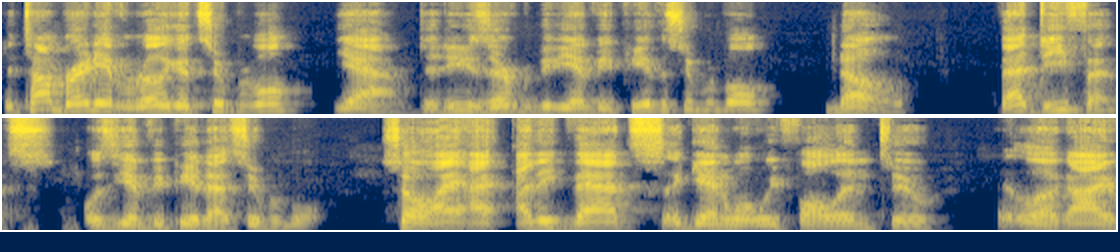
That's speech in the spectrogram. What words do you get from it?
Did Tom Brady have a really good Super Bowl? Yeah. Did he deserve to be the MVP of the Super Bowl? No. That defense was the MVP of that Super Bowl. So I, I, I think that's again what we fall into. Look, I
